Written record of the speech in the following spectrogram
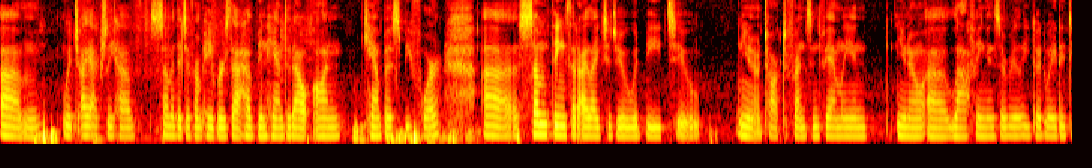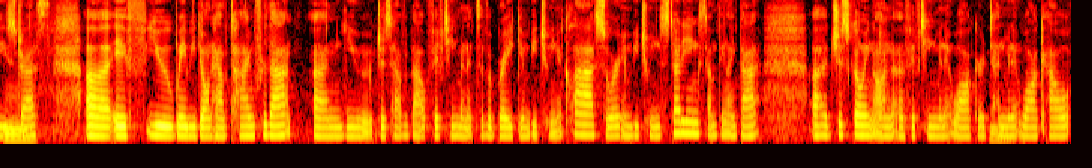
um, which I actually have some of the different papers that have been handed out on mm. campus before. Uh, some things that I like to do would be to, you know, talk to friends and family and you know, uh, laughing is a really good way to de stress. Mm. Uh, if you maybe don't have time for that, and you just have about 15 minutes of a break in between a class or in between studying, something like that. Uh, just going on a 15 minute walk or 10 mm. minute walk out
